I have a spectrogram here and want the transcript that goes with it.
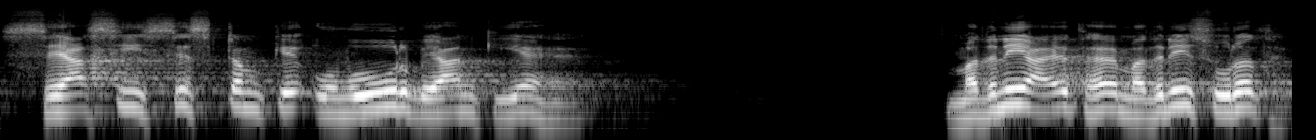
سیاسی سسٹم کے امور بیان کیے ہیں۔ مدنی آیت ہے، مدنی صورت ہے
